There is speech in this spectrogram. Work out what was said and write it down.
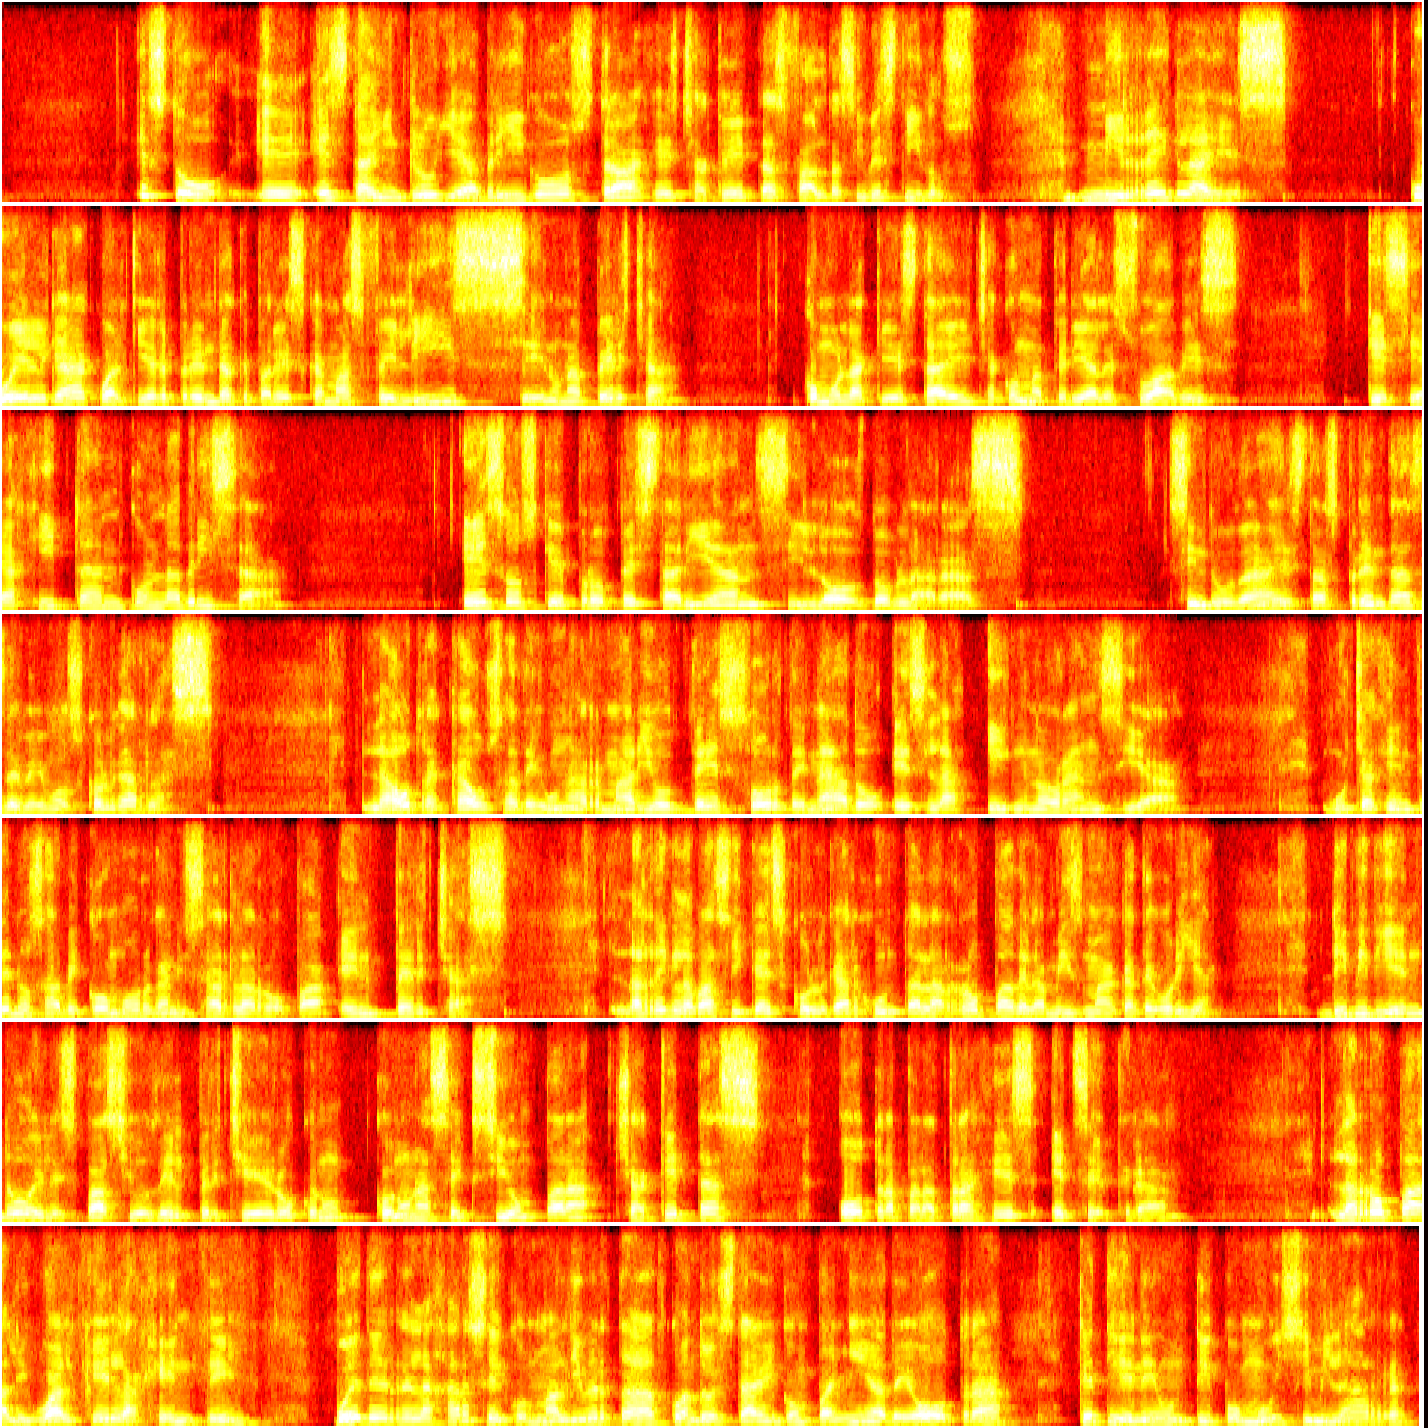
Esto, eh, esta incluye abrigos, trajes, chaquetas, faldas y vestidos. Mi regla es, cuelga cualquier prenda que parezca más feliz en una percha, como la que está hecha con materiales suaves que se agitan con la brisa, esos que protestarían si los doblaras. Sin duda, estas prendas debemos colgarlas. La otra causa de un armario desordenado es la ignorancia. Mucha gente no sabe cómo organizar la ropa en perchas. La regla básica es colgar junto a la ropa de la misma categoría, dividiendo el espacio del perchero con, con una sección para chaquetas, otra para trajes, etc. La ropa, al igual que la gente, puede relajarse con más libertad cuando está en compañía de otra que tiene un tipo muy similar.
